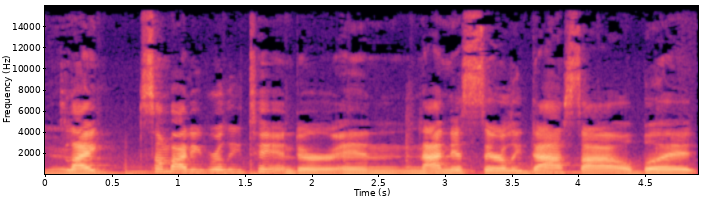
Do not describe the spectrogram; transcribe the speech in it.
yeah. like somebody really tender and not necessarily docile, but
